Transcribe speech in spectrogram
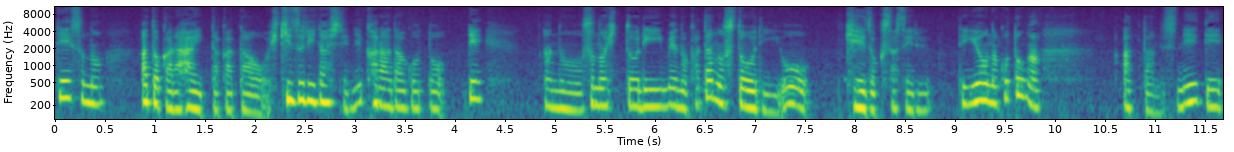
でその後から入った方を引きずり出してね体ごとであのその1人目の方のストーリーを継続させるっていうようなことがあったんですね。で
